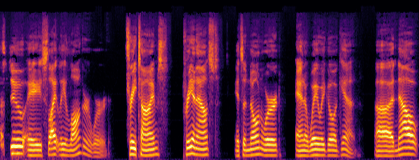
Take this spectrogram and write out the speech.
let's do a slightly longer word. Three times, pre-announced. It's a known word, and away we go again. Uh, now,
